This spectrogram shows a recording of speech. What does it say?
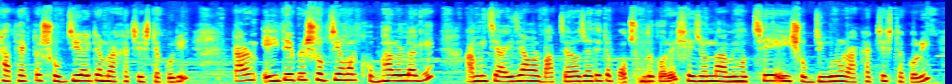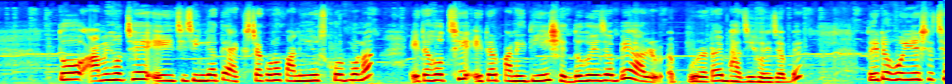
সাথে একটা সবজির আইটেম রাখার চেষ্টা করি। কারণ এই টাইপের সবজি আমার খুব ভালো লাগে। আমি চাই যে আমার বাচ্চারাও যাতে এটা পছন্দ করে সেই জন্য আমি হচ্ছে এই সবজিগুলো রাখার চেষ্টা করি। তো আমি হচ্ছে এই চিচিঙ্গাতে এক্সট্রা কোনো পানি ইউজ করব না। এটা হচ্ছে এটার পানি দিয়েই সেদ্ধ হয়ে যাবে আর পুরোটাই ভাজি হয়ে যাবে। তো এটা হয়ে এসেছে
